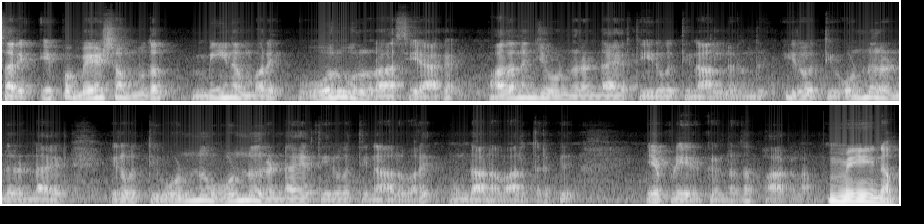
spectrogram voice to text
சரி இப்போ மேஷம் முதல் மீனம் வரை ஒரு ஒரு ராசியாக பதினஞ்சு ஒன்று ரெண்டாயிரத்தி இருபத்தி நாலுலேருந்து இருபத்தி ஒன்று ரெண்டு ரெண்டாயிரத்தி இருபத்தி ஒன்று ஒன்று ரெண்டாயிரத்தி இருபத்தி நாலு வரை உண்டான வாரத்திற்கு எப்படி இருக்குன்றதை பார்க்கலாம். மீனம்.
